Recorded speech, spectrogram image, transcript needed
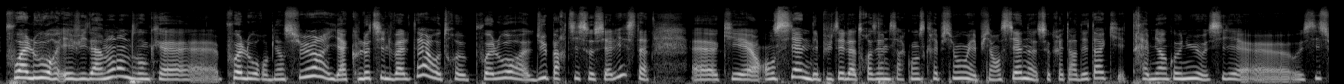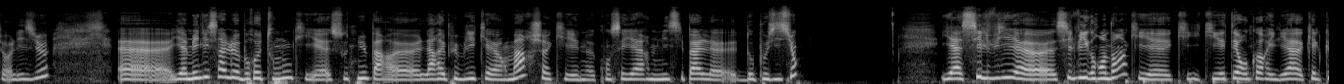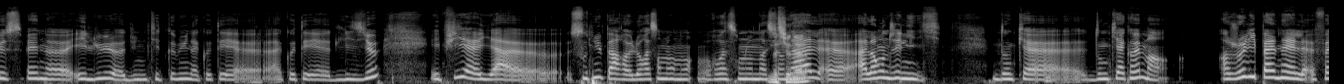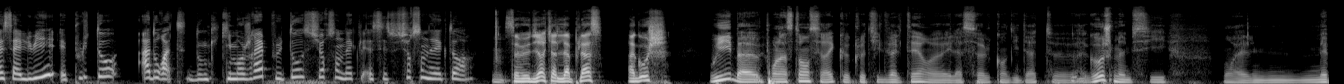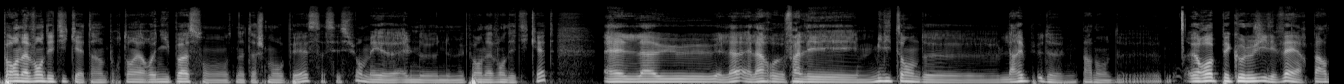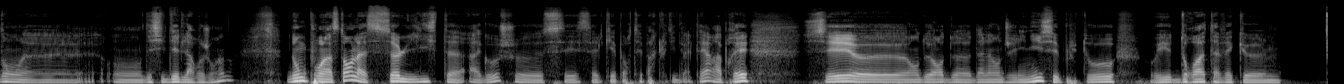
Poids lourd, évidemment, donc euh, poids lourd, bien sûr. Il y a Clotilde Walter, autre poids lourd du Parti Socialiste, euh, qui est ancienne députée de la troisième circonscription et puis ancienne secrétaire d'État, qui est très bien connue aussi, euh, aussi sur Lisieux. Euh, il y a Mélissa Le Breton, qui est soutenue par La République En Marche, qui est une conseillère municipale d'opposition. Il y a Sylvie, euh, Sylvie Grandin qui, est- qui, qui était encore il y a quelques semaines euh, élue euh, d'une petite commune à côté, euh, à côté de Lisieux. Et puis euh, il y a, euh, soutenu par euh, le Rassemblement, Rassemblement National, National. euh, Alain Angelini. Donc euh, donc il y a quand même un, un joli panel face à lui et plutôt à droite, donc qui mangerait plutôt sur son, sur son électorat. Ça veut dire qu'il y a de la place à gauche? Oui, bah, pour l'instant, c'est vrai que Clotilde Walter euh, est la seule candidate euh, à gauche, même si elle ne met pas en avant d'étiquette. hein. Pourtant, elle renie pas son attachement au PS, ça c'est sûr, mais euh, elle ne, met pas en avant d'étiquette. Elle a eu, elle a, enfin les militants de la de, pardon, de Europe Écologie, les Verts, pardon, euh, ont décidé de la rejoindre. Donc pour l'instant, la seule liste à gauche, euh, c'est celle qui est portée par Clotilde Walter. Après, c'est en dehors de- d'Alain Angelini, c'est plutôt oui, droite avec,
